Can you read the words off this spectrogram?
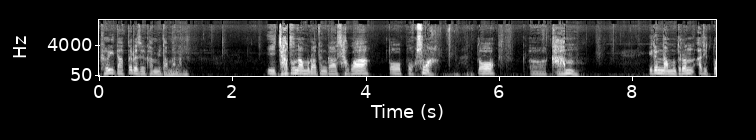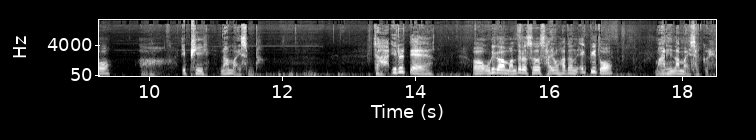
거의 다 떨어져 갑니다만은 이 자두나무라든가 사과 또 복숭아 또 어, 감 이런 나무들은 아직도 어, 잎이 남아 있습니다. 자, 이럴 때 어, 우리가 만들어서 사용하던 액비도 많이 남아 있을 거예요.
